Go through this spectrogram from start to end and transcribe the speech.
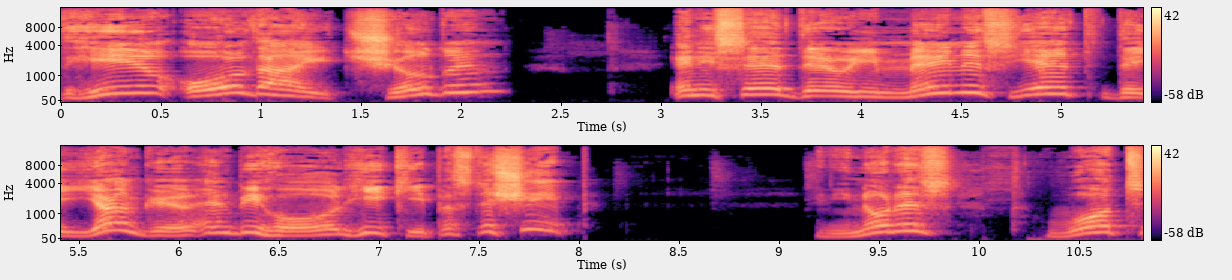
here all thy children? And he said, There remaineth yet the younger, and behold, he keepeth the sheep. And you notice what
